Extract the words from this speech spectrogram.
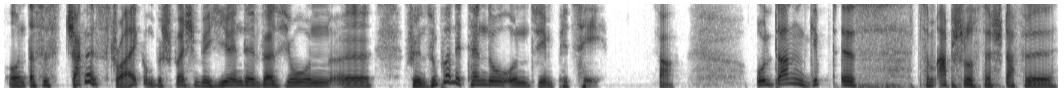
Und das ist Jungle Strike und besprechen wir hier in der Version äh, für den Super Nintendo und den PC. Ja. Und dann gibt es zum Abschluss der Staffel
